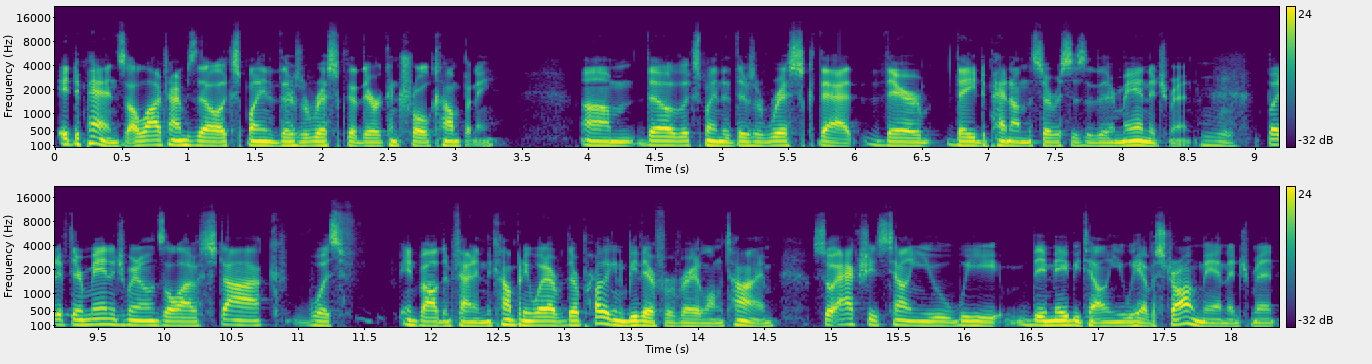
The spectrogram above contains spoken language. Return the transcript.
it depends. A lot of times they'll explain that there's a risk that they're a controlled company. Um, they'll explain that there's a risk that they're they depend on the services of their management. But if their management owns a lot of stock, was involved in founding the company, whatever, they're probably going to be there for a very long time. So actually, it's telling you we they may be telling you we have a strong management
